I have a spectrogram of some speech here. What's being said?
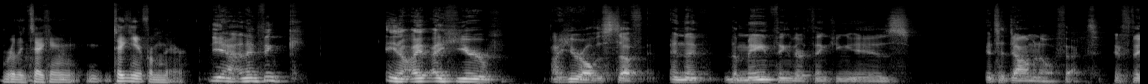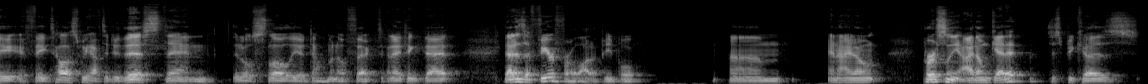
really taking taking it from there. Yeah, and I think you know, I, I hear I hear all this stuff, and the the main thing they're thinking is it's a domino effect. If they if they tell us we have to do this, then it'll slowly a domino effect, and I think that that is a fear for a lot of people. Um, and I don't personally, I don't get it, just because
